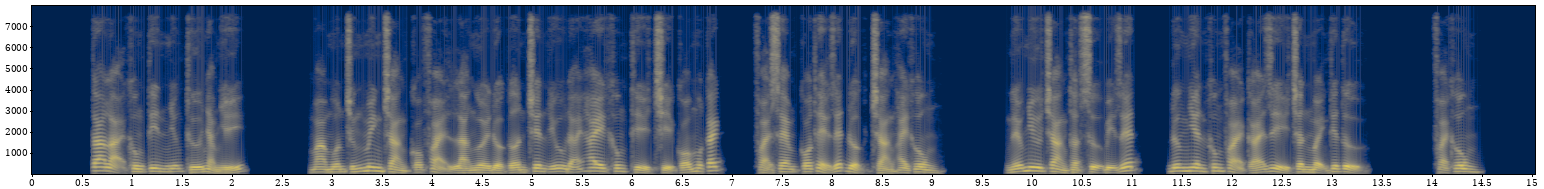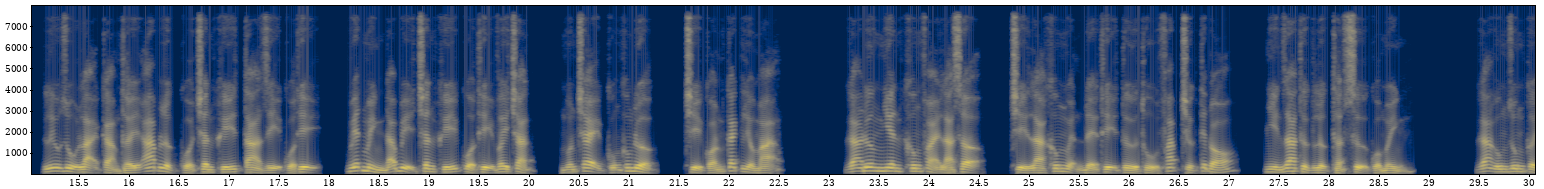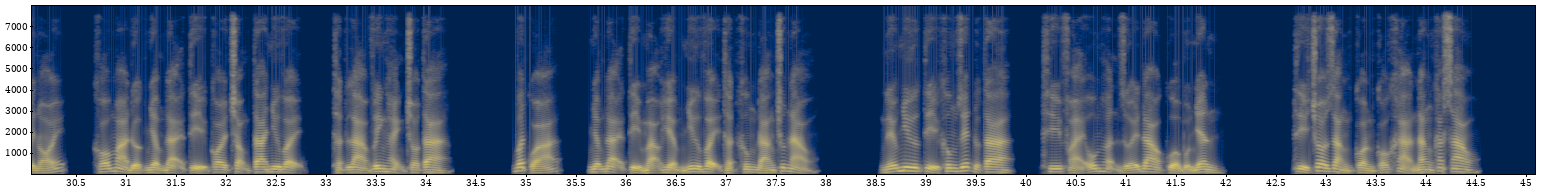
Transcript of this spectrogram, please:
Ta lại không tin những thứ nhảm nhí. Mà muốn chứng minh chàng có phải là người được ơn trên ưu đãi hay không thì chỉ có một cách, phải xem có thể giết được chàng hay không. Nếu như chàng thật sự bị giết, đương nhiên không phải cái gì chân mệnh thiên tử. Phải không? Lưu dụ lại cảm thấy áp lực của chân khí tà dị của thị, biết mình đã bị chân khí của thị vây chặt, muốn chạy cũng không được, chỉ còn cách liều mạng. Gã đương nhiên không phải là sợ, chỉ là không nguyện để thị từ thủ pháp trực tiếp đó, nhìn ra thực lực thật sự của mình. Gã ung dung cười nói, khó mà được nhậm đại tỷ coi trọng ta như vậy, thật là vinh hạnh cho ta. Bất quá, nhậm đại tỷ mạo hiểm như vậy thật không đáng chút nào. Nếu như tỷ không giết được ta, thì phải ôm hận dưới đao của bổn nhân. Tỷ cho rằng còn có khả năng khác sao.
